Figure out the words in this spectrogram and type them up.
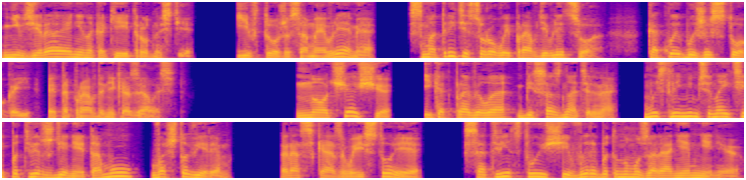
невзирая ни на какие трудности. И в то же самое время смотрите суровой правде в лицо, какой бы жестокой эта правда ни казалась. Но чаще, и, как правило, бессознательно, мы стремимся найти подтверждение тому, во что верим, рассказывая истории, соответствующие выработанному заранее мнению.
